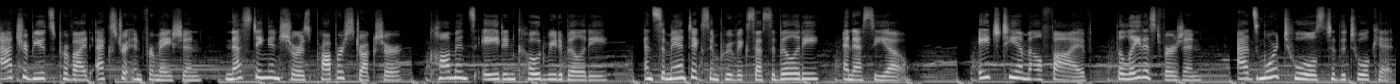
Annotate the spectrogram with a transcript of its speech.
Attributes provide extra information, nesting ensures proper structure, comments aid in code readability, and semantics improve accessibility and SEO. HTML5, the latest version, adds more tools to the toolkit,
